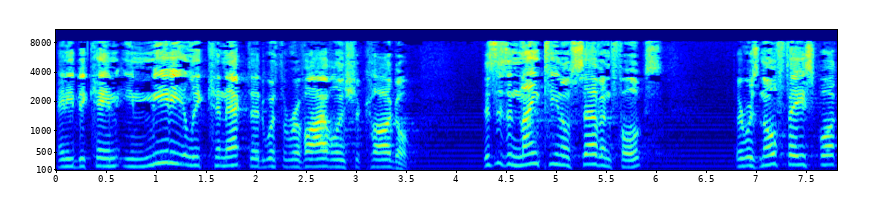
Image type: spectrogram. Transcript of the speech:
and he became immediately connected with the revival in Chicago. This is in 1907, folks. There was no Facebook.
